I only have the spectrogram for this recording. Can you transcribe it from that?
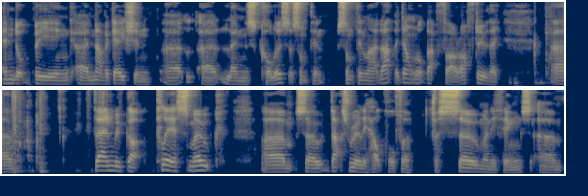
end up being uh, navigation uh, uh, lens colours or something something like that. They don't look that far off, do they? Um, then we've got clear smoke, um, so that's really helpful for for so many things. Um,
